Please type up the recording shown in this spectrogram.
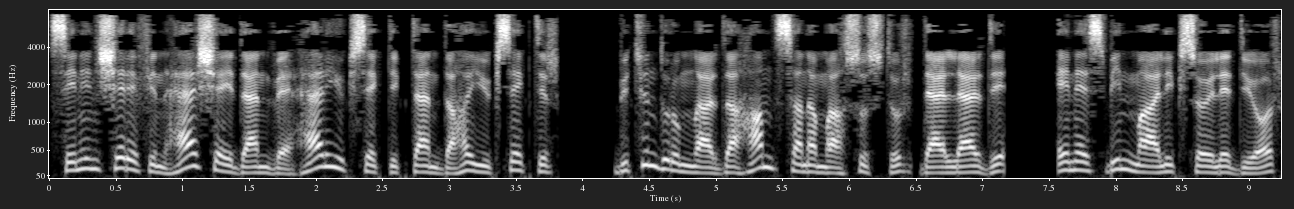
Senin şerefin her şeyden ve her yükseklikten daha yüksektir. Bütün durumlarda hamd sana mahsustur, derlerdi. Enes bin Malik söyle diyor,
